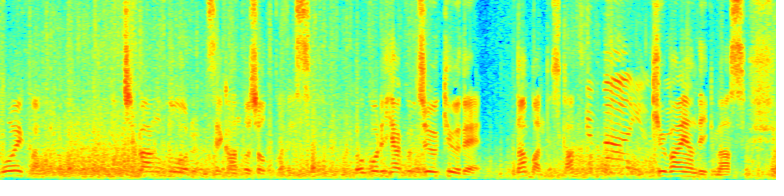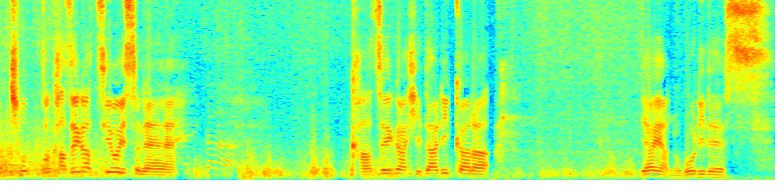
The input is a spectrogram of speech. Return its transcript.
萌えか1番ホールセカンドショットです。残り119で何番ですか？9番アイアンでいきます。ちょっと風が強いですね。風が左からやや上りです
